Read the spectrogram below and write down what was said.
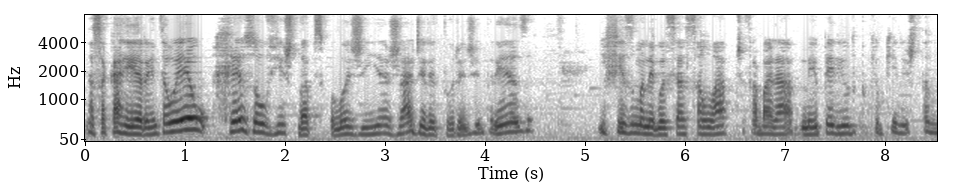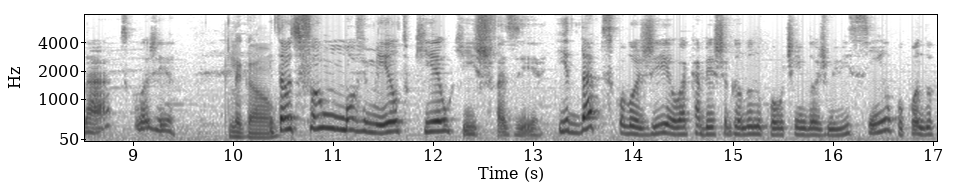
nessa carreira. Então eu resolvi estudar psicologia, já diretora de empresa, e fiz uma negociação lá de trabalhar meio período porque eu queria estudar psicologia. Legal. Então esse foi um movimento que eu quis fazer. E da psicologia eu acabei chegando no coaching em 2005, quando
